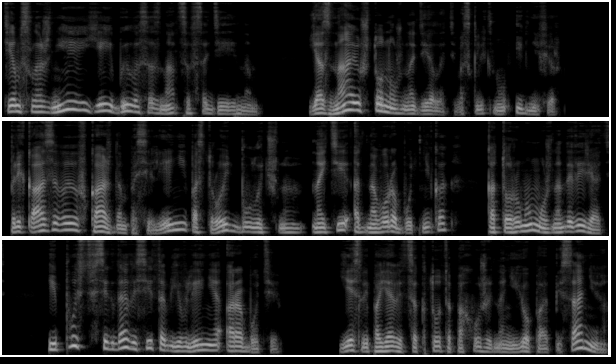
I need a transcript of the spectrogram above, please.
тем сложнее ей было сознаться в содеянном. «Я знаю, что нужно делать!» — воскликнул Игнифер. Приказываю в каждом поселении построить булочную, найти одного работника, которому можно доверять, и пусть всегда висит объявление о работе. Если появится кто-то похожий на нее по описанию,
